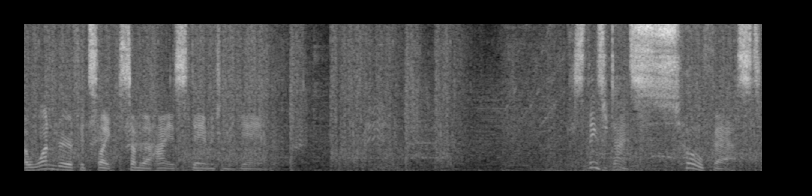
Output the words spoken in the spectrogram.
I wonder if it's, like, some of the highest damage in the game. These things are dying so fast.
